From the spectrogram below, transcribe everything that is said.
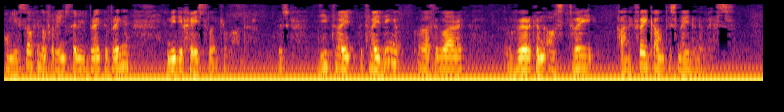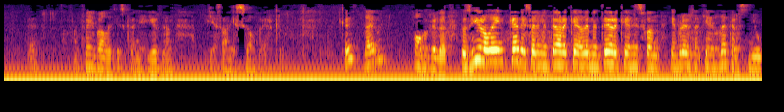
Om jezelf in overeenstemming te brengen met die geestelijke ladder. Dus die twee, twee dingen, als het ware, werken als twee, aan de twee kanten snijdende mes. Van twee balletjes kan je hier dan aan jezelf werken. Oké, okay, duidelijk? Ongeveer dat. Dus hier alleen kennis, elementaire, elementaire kennis van Hebreeuws, dat je letters nu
